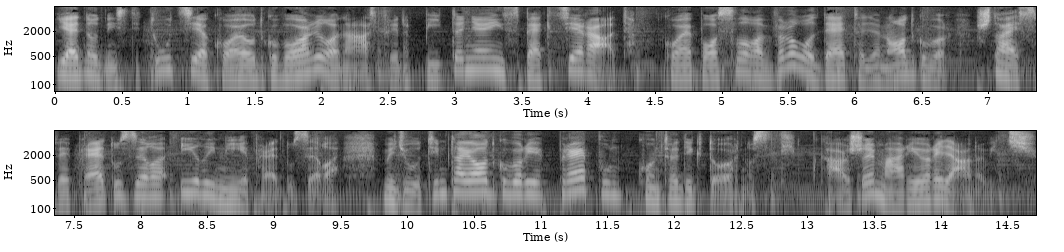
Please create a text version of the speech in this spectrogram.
Jedna od institucija koja je odgovorila na Astrina pitanja je inspekcija rada, koja je poslala vrlo detaljan odgovor šta je sve preduzela ili nije preduzela. Međutim, taj odgovor je prepun kontradiktornosti, kaže Mario Reljanović.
